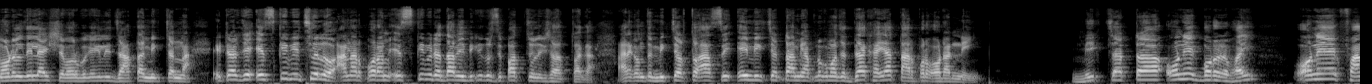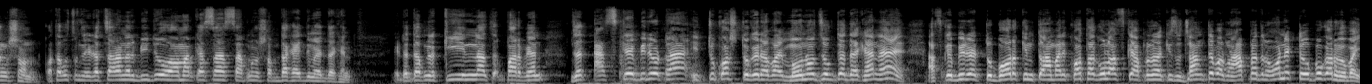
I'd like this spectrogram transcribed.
মডেল দিলে আসতে পারব গেলে যাতা মিক্সচার না। এটার যে এসকিবি ছিল, আনার পর আমি এসকিবিটা দাবি বিক্রি করছি পাঁচচল্লিশ হাজার টাকা। আর এখন তো মিক্সচার তো আছে, এই মিক্সচারটা আমি আপনাকে মাঝে দেখাইয়া তারপর অর্ডার নেই। মিক্সচারটা অনেক বড় রে ভাই। অনেক ফাংশন কথা বলছেন এটা চালানোর ভিডিও আমার কাছে আছে, আপনাকে সব দেখাই দিবে দেখেন। এটাতে আপনারা কি না পারবেন? যে আজকে ভিডিওটা একটু কষ্ট করে ভাই মনোযোগ দেখেন হ্যাঁ? আজকে ভিডিও একটু বড়, কিন্তু আমার কথাগুলো আজকে আপনারা কিছু জানতে পারবেন আপনাদের অনেকটা উপকার হবে ভাই।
